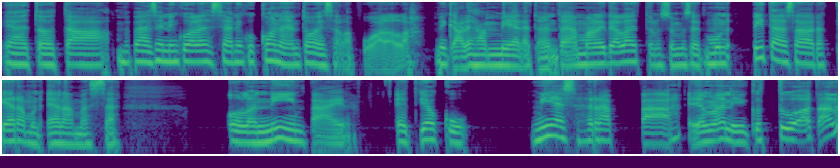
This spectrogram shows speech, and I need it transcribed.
Ja tota, mä pääsin niinku olemaan siellä niinku koneen toisella puolella, mikä oli ihan mieletöntä. Ja mä olin vielä laittanut semmoisen, että mun pitää saada kerran mun elämässä olla niin päin, että joku mies räppää ja mä niinku tuotan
